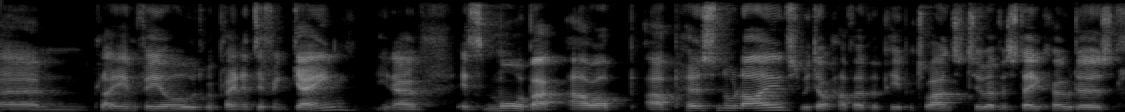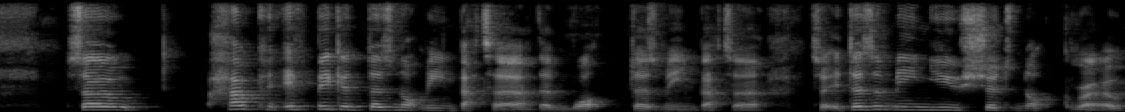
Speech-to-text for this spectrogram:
um, playing field. We're playing a different game. You know, it's more about our our personal lives. We don't have other people to answer to, other stakeholders. So how can if bigger does not mean better, then what does mean better? So it doesn't mean you should not grow,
